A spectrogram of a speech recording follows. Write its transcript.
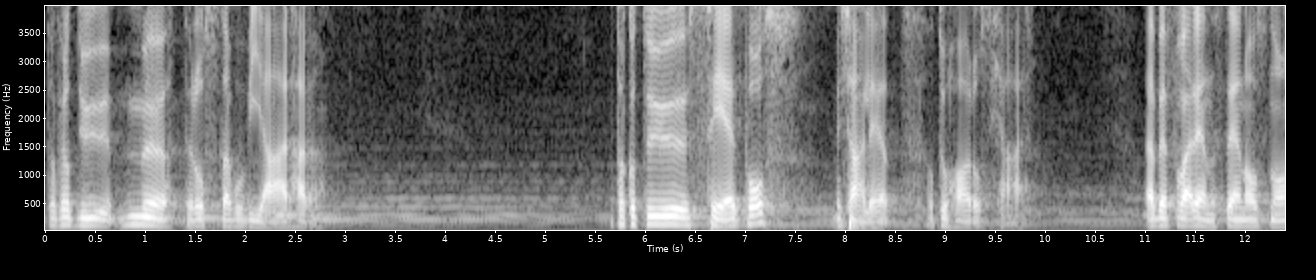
Takk for at du møter oss der hvor vi er, Herre. Takk at du ser på oss med kjærlighet, at du har oss kjær. Jeg ber for hver eneste en av oss nå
